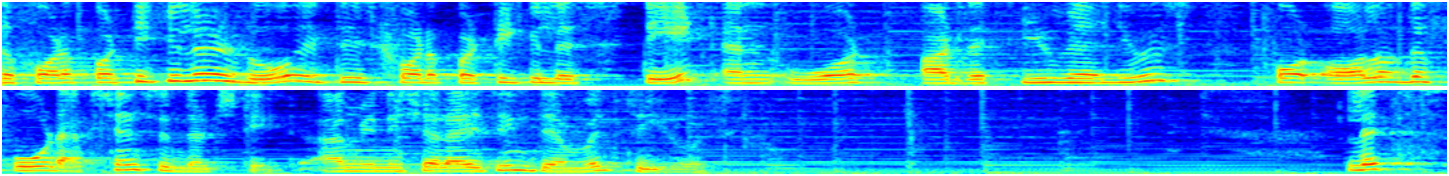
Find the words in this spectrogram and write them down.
so for a particular row it is for a particular state and what are the q values for all of the four actions in that state. I'm initializing them with zeros. Let's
